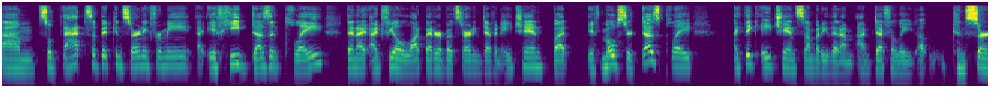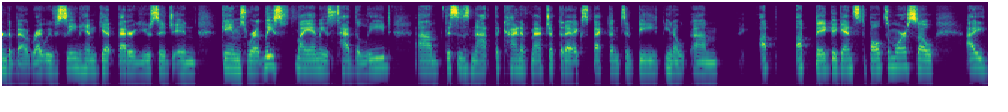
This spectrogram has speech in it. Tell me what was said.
Um, so that's a bit concerning for me. Uh, if he doesn't play, then I, would feel a lot better about starting De'Von Achane. But if Mostert does play, I think Achane's somebody that I'm I'm definitely uh, concerned about. Right, we've seen him get better usage in games where at least Miami has had the lead. Um, this is not the kind of matchup that I expect them to be. You know, um, up up big against Baltimore. So I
